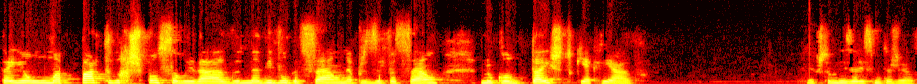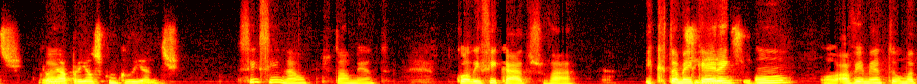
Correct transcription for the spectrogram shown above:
tenham uma parte de responsabilidade na divulgação, na preservação, no contexto que é criado. Eu costumo dizer isso muitas vezes. Claro. Olhar para eles como clientes. Sim, sim, não, totalmente. Qualificados, vá. E que também Sim, querem sim. um, obviamente, uma,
